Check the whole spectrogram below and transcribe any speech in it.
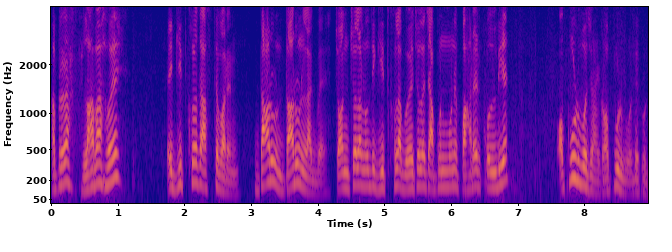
আপনারা লাভা হয়ে এই গীতখোলাতে আসতে পারেন। দারুণ দারুণ লাগবে। চঞ্চলা নদী গীতখোলা বয়ে চলেছে আপন মনে পাহাড়ের কোল দিয়ে। অপূর্ব জায়গা অপূর্ব দেখুন।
